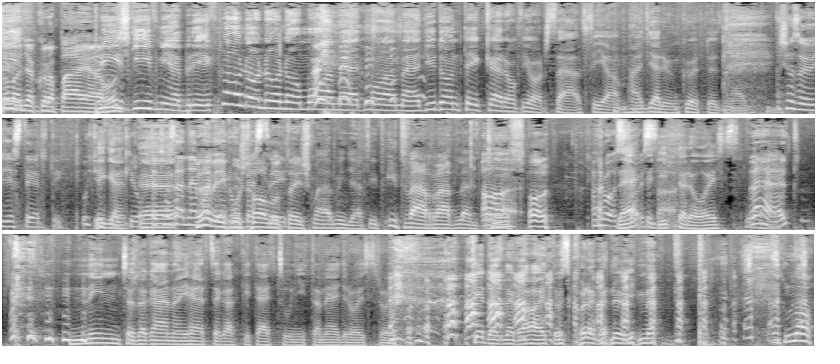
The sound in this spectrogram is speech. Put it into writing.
szaladj akkor a pályához. Please give me a break. No, no, no, no, Mohamed, Mohamed, you don't take care of yourself, fiam. Hát gyerünk, költöz meg. És az olyan, hogy ezt érti. Úgyhogy Igen, jó. eh, Tehát hozzá nem Reméljük most hallotta is már mindjárt. Itt, itt vár rád lent a A- rossz Lehet, hogy itt a Royce. Lehet. Nincs az a gánai herceg, akit elcsúnyítana egy Royce Royce. Kérdezd meg a hajtós kolléganőimet. Na,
